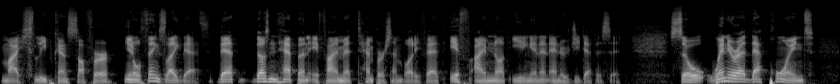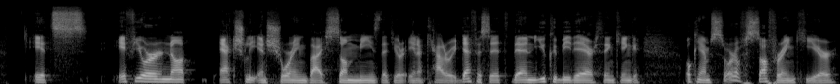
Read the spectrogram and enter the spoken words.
My sleep can suffer, you know, things like that. That doesn't happen if I'm at 10% body fat, if I'm not eating in an energy deficit. So when you're at that point, it's if you're not actually ensuring by some means that you're in a calorie deficit, then you could be there thinking, okay, I'm sort of suffering here,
